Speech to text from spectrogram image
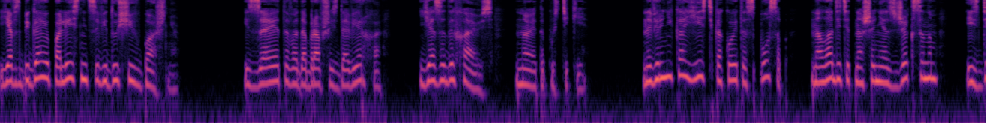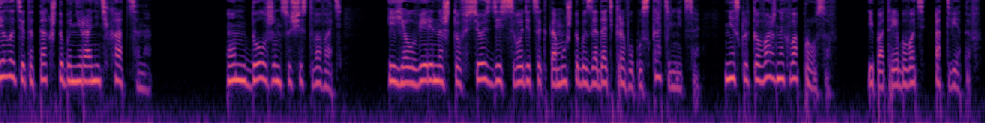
я взбегаю по лестнице, ведущей в башню. Из-за этого, добравшись до верха, я задыхаюсь, но это пустяки. Наверняка есть какой-то способ наладить отношения с Джексоном и сделать это так, чтобы не ранить Хадсона. Он должен существовать, и я уверена, что все здесь сводится к тому, чтобы задать кровопускательнице несколько важных вопросов и потребовать ответов.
